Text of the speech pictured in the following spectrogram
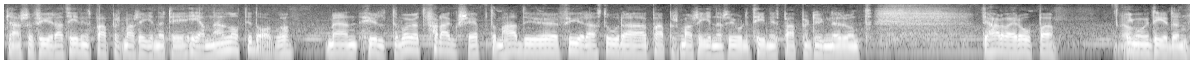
kanske fyra tidningspappersmaskiner till en eller något idag. Va? Men Hylte var ju ett flaggskepp. De hade ju fyra stora pappersmaskiner som gjorde tidningspapper dygnet runt till halva Europa ja. en gång i tiden.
